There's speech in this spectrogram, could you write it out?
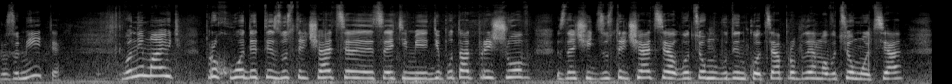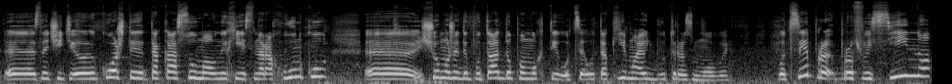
Розумієте? Вони мають проходити, зустрічатися з цими. Депутат прийшов, значить, зустрічатися в цьому будинку. Ця проблема, в цьому ця. Е, значить, е, кошти, така сума у них є на рахунку. Е, що може депутат допомогти? Оце отакі мають бути розмови. Оце про- професійно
